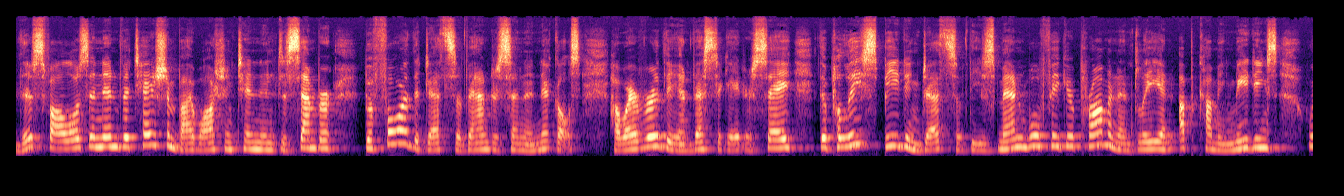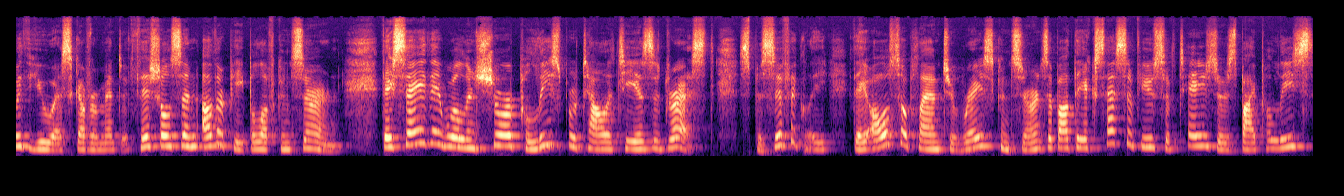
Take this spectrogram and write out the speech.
This follows an invitation by Washington in December before the deaths of Anderson And Nichols. However, the investigators say the police beating deaths of these men will figure prominently in upcoming meetings with U.S. government officials and other people of concern. They say they will ensure police brutality is addressed. Specifically, they also plan to raise concerns about the excessive use of tasers by police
